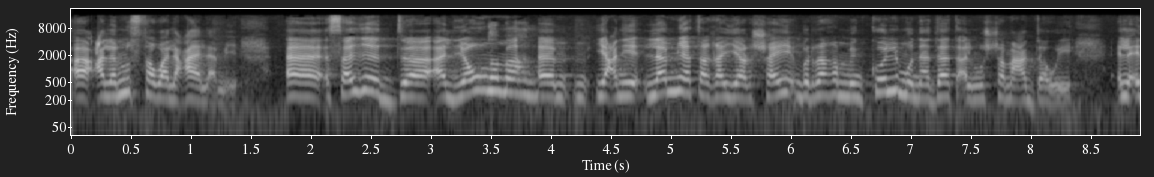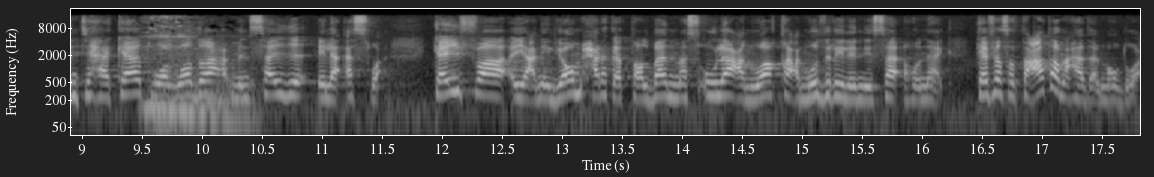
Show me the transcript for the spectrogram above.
على المستوى العالمي. سيد اليوم طبعاً. يعني لم يتغير شيء بالرغم من كل منادات المجتمع الدولي. الانتهاكات والوضع من سيء إلى أسوأ. كيف يعني اليوم حركة طالبان مسؤولة عن واقع مذري للنساء هناك؟ كيف ستتعاطى مع هذا الموضوع؟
